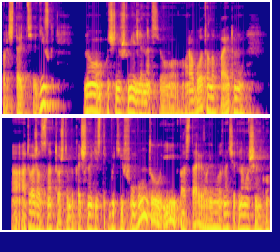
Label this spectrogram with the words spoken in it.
прочитать диск, но очень уж медленно все работало, поэтому а, отважился на то, чтобы качнуть дистрибутив Ubuntu и поставил его, значит, на машинку.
